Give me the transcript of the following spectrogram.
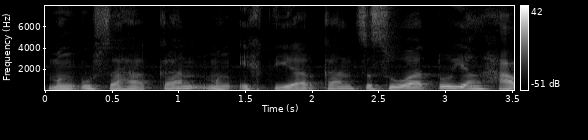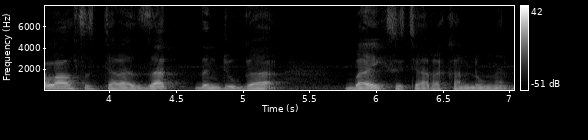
mengusahakan, mengikhtiarkan sesuatu yang halal secara zat dan juga baik secara kandungan.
